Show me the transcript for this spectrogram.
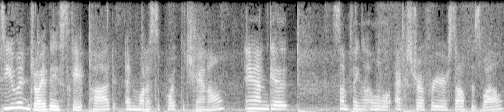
Do you enjoy the Escape Pod and want to support the channel and get something a little extra for yourself as well?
